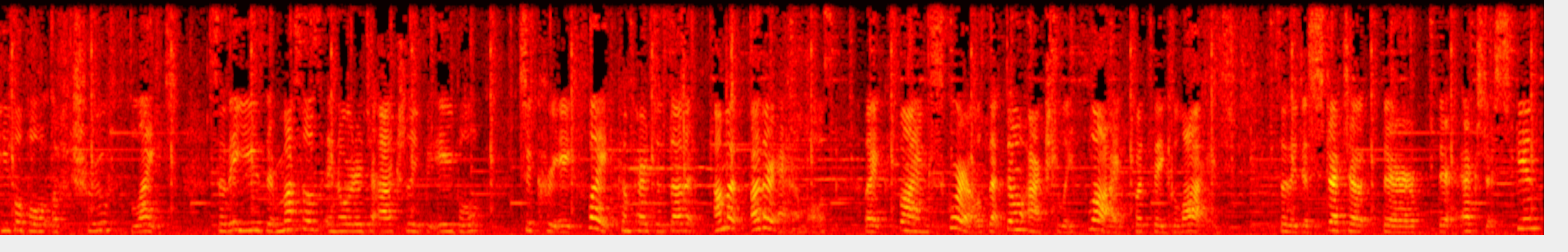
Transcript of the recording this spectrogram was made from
capable of true flight. So they use their muscles in order to actually be able to create flight compared to other, um, other animals like flying squirrels that don't actually fly, but they glide. So they just stretch out their, their extra skin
